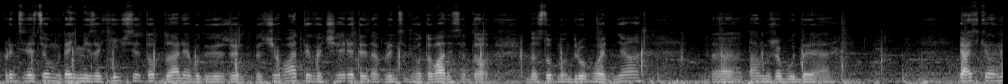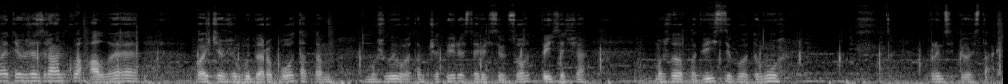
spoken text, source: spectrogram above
в принципі на цьому день мій закінчиться. Тобто далі я буду відпочивати, вечеряти та в принципі готуватися до наступного другого дня. Е, Там вже буде 5 кілометрів вже зранку, але ввечері вже буде робота, там можливо там 400, 800, 1000. можливо по 200 було, тому в принципі ось так.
